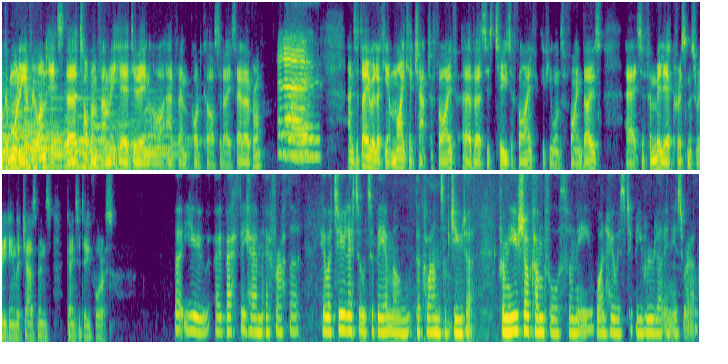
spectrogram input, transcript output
Well, good morning, everyone. It's the Todman family here doing our Advent podcast today. Say hello, everyone. Hello. And today we're looking at Micah chapter 5, uh, verses 2 to 5, if you want to find those. Uh, it's a familiar Christmas reading that Jasmine's going to do for us. But you, O Bethlehem Ephrathah, who are too little to be among the clans of Judah, from you shall come forth for me one who is to be ruler in Israel,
